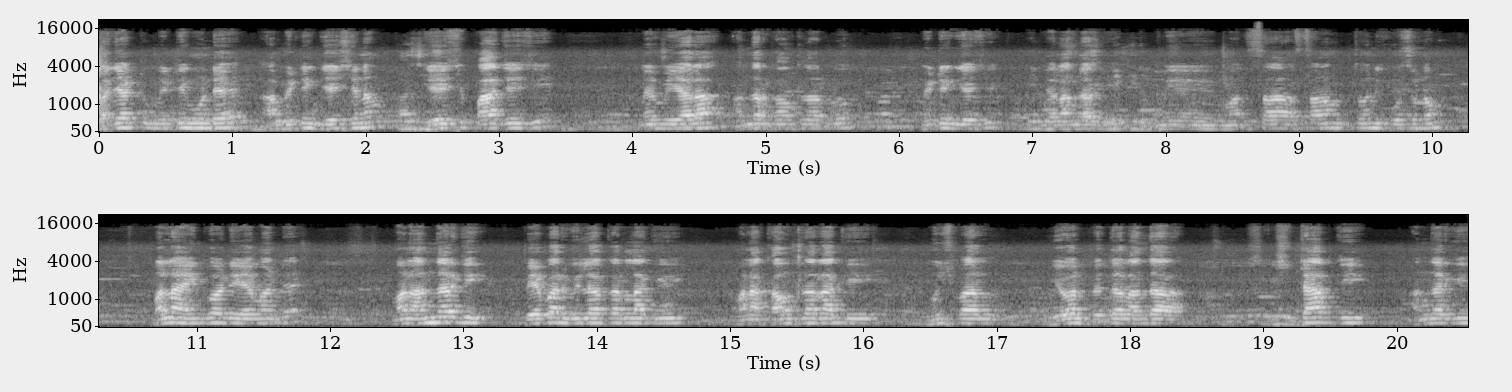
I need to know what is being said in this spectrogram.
బడ్జెట్ మీటింగ్ ఉండే ఆ మీటింగ్ చేసినాం. చేసి. పాస్ చేసి మేము ఇవాళ అందరు కౌన్సిలర్లు మీటింగ్ చేసి వీళ్ళందరికీ మీ మన స్థానంతో కూర్చున్నాం. మళ్ళీ ఇంకోటి ఏమంటే మన అందరికీ పేపర్ విలేకరులకి మన కౌన్సిలర్లకి మున్సిపల్ ఎవరు పెద్దలందరూ స్టాఫ్కి అందరికీ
